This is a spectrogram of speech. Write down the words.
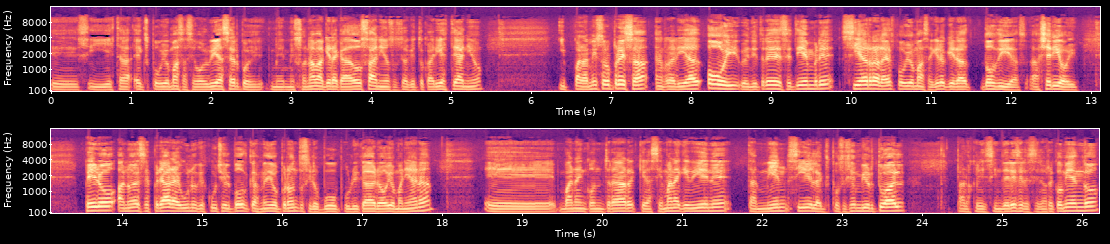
si esta Expo Biomasa se volvía a hacer, pues me, sonaba que era cada dos años, o sea que tocaría este año. Y para mi sorpresa, en realidad hoy, 23 de septiembre, cierra la Expo Biomasa, creo que era dos días, ayer y hoy. Pero a no desesperar a alguno que escuche el podcast medio pronto, si lo puedo publicar hoy o mañana, eh, van a encontrar que la semana que viene también sigue la exposición virtual. Para los que les interese, les, les recomiendo.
